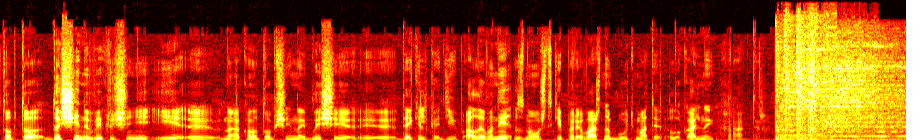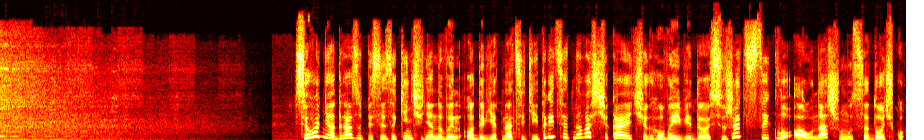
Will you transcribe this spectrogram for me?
Тобто дощі не виключені і е, на Конотопщині найближчі е, декілька діб. Але вони знову ж таки переважно будуть мати локальний характер. Сьогодні одразу після закінчення новин о 19.30 на вас чекає черговий відеосюжет з циклу А у нашому садочку.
